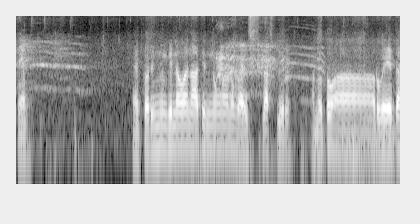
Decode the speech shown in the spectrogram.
Yan. Ito rin yung ginawa natin nung ano guys, last year. Ano to, ah, rueda.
